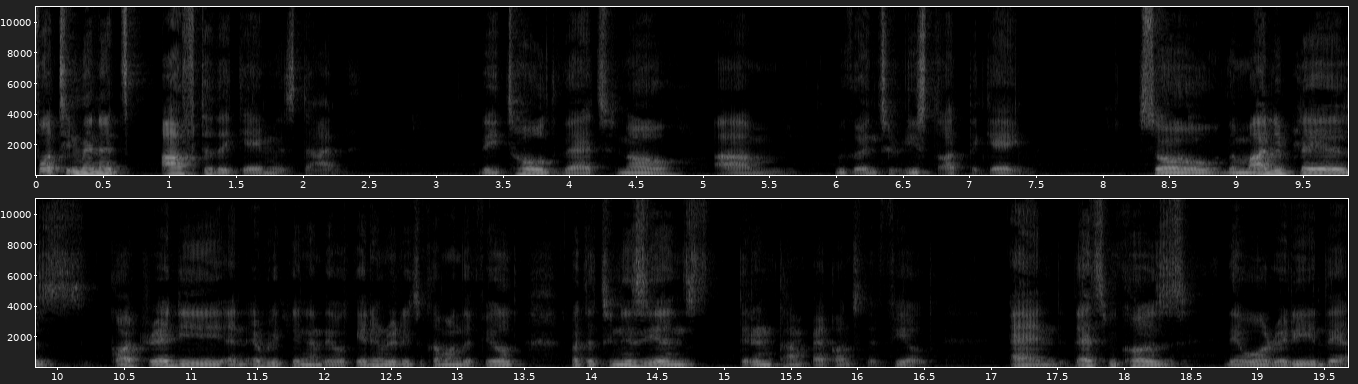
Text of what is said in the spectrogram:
40 minutes after the game is done, they told that no, um, we're going to restart the game. So the Mali players got ready and everything, and they were getting ready to come on the field, but the Tunisians didn't come back onto the field. And that's because they were already in their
